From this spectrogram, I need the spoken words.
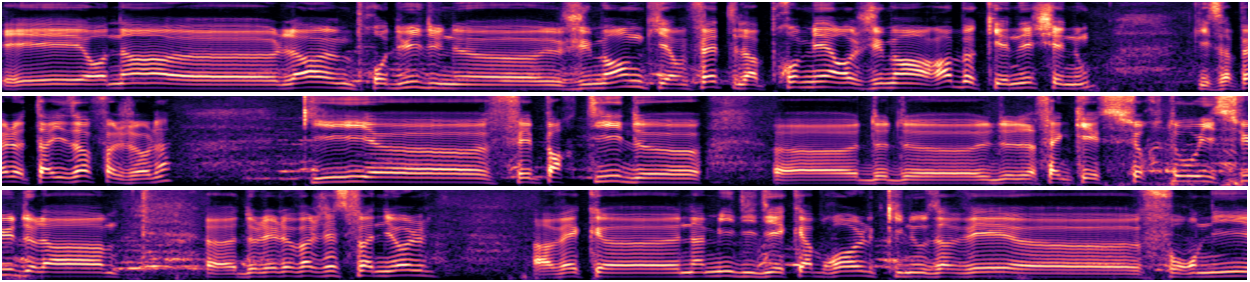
Et on a là un produit d'une jument qui est en fait la première jument arabe qui est née chez nous, qui s'appelle Taïza Fajol qui euh, fait partie de, euh, de, enfin, qui est surtout issu de euh, l'élevage espagnol avec un ami Didier Cabrol qui nous avait fourni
